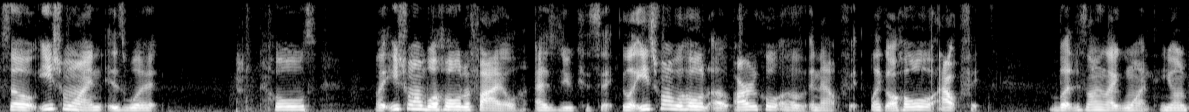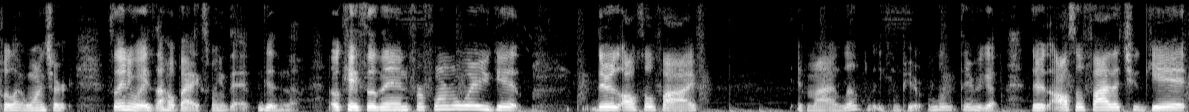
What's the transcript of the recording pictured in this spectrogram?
So each one is what holds like each one will hold a file, as you could say. Like each one will hold an article of an outfit, like a whole outfit but it's only like one. You only put like one shirt. So, anyways, I hope I explained that good enough. Okay, so then for formal wear, you get there's also five. If my lovely computer load, there we go. There's also five that you get,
